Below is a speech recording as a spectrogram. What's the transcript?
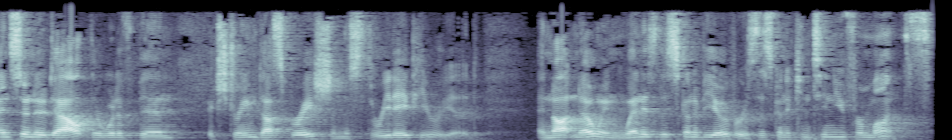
And so, no doubt, there would have been extreme desperation this three day period and not knowing when is this going to be over? Is this going to continue for months?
